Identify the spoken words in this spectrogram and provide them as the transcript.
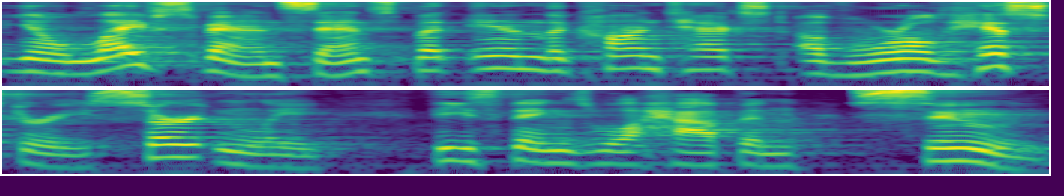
you know, lifespan sense, but in the context of world history. Certainly, these things will happen soon.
